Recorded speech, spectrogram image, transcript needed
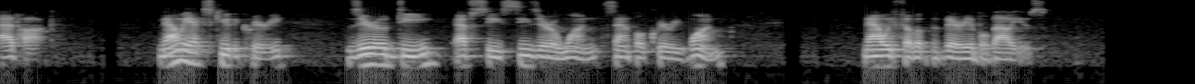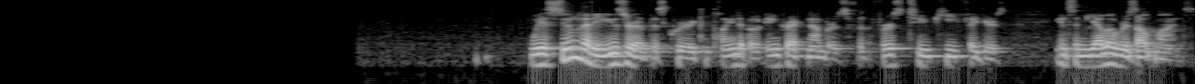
ad hoc. Now we execute the query 0d fcc01 sample query 1. Now we fill up the variable values. We assume that a user of this query complained about incorrect numbers for the first two key figures in some yellow result lines.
